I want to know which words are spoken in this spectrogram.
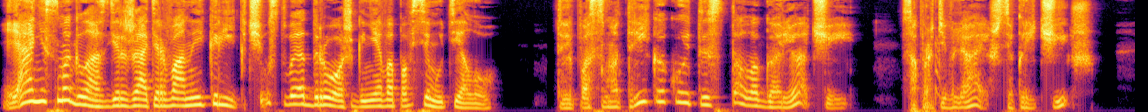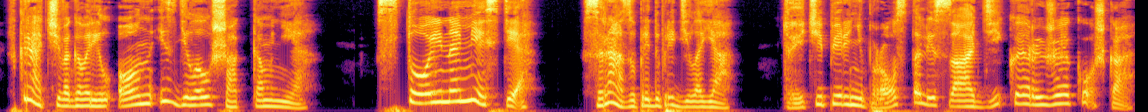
Я не смогла сдержать рваный крик, чувствуя дрожь гнева по всему телу. «Ты посмотри, какой ты стала горячей! Сопротивляешься, кричишь!» Вкратчиво говорил он и сделал шаг ко мне. «Стой на месте!» Сразу предупредила я. «Ты теперь не просто лиса, а дикая рыжая кошка.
